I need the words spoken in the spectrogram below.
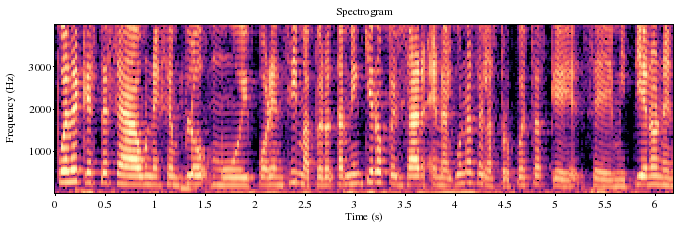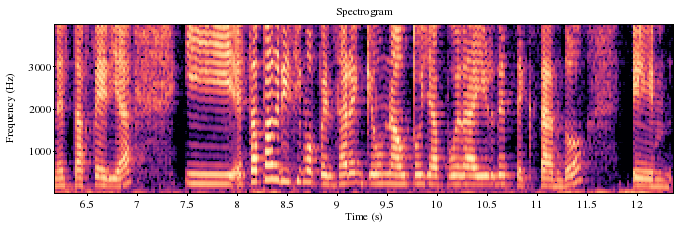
Puede que este sea un ejemplo muy por encima, pero también quiero pensar en algunas de las propuestas que se emitieron en esta feria y está padrísimo pensar en que un auto ya pueda ir detectando. eh,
